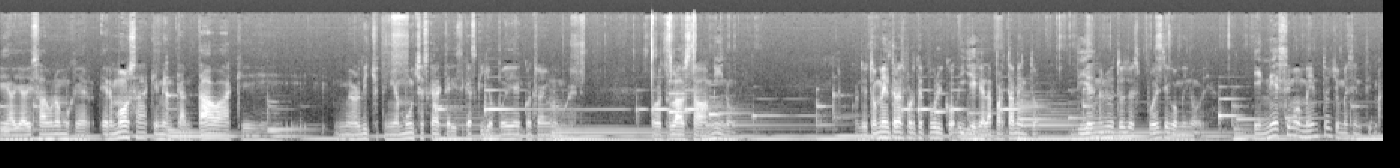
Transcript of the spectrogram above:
Eh, había besado a una mujer hermosa que me encantaba, que, mejor dicho, tenía muchas características que yo podía encontrar en una mujer. Por otro lado estaba mi ¿no? yo tomé el transporte público y llegué al apartamento, 10 minutos después llegó mi novia. En ese momento yo me sentí mal.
